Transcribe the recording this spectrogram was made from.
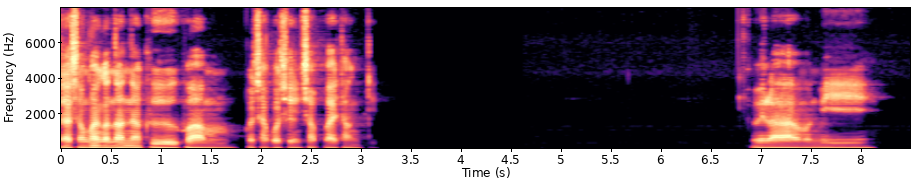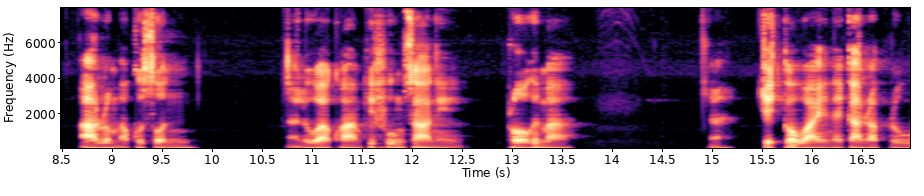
ต่สำคัญกว่านั้นนะคือความกระฉับกระเฉงฉับไปทางจิต เวลามันมีอารมณ์อกุศล หรือว่าความคิดฟุ้งซ่านนี่โผล่ขึ้นมา จิตก็ไวในการรับรู้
